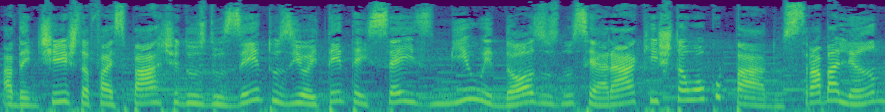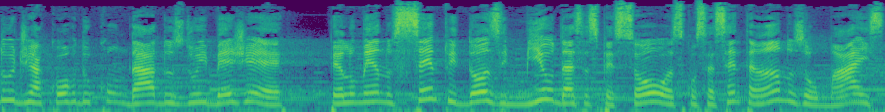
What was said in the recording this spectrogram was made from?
A dentista faz parte dos 286 mil idosos no Ceará que estão ocupados, trabalhando de acordo com dados do IBGE. Pelo menos 112 mil dessas pessoas com 60 anos ou mais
